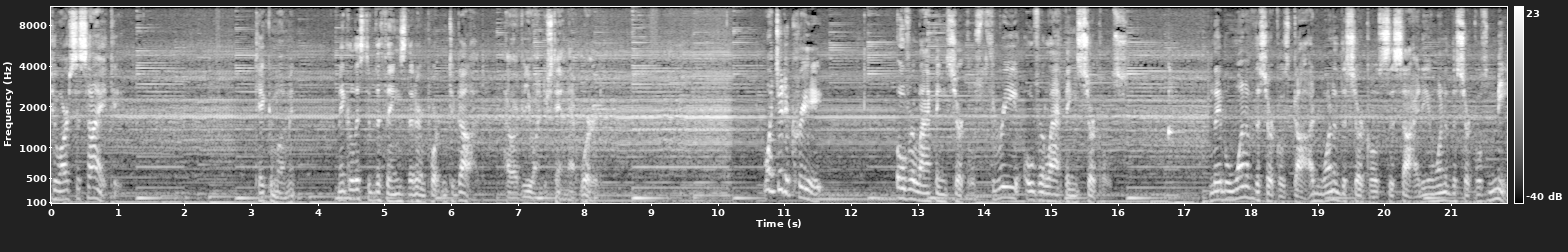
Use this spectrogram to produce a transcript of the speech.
to our society. Take a moment, make a list of the things that are important to God, however you understand that word. I want you to create overlapping circles, three overlapping circles. Label one of the circles God, one of the circles society, and one of the circles me.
